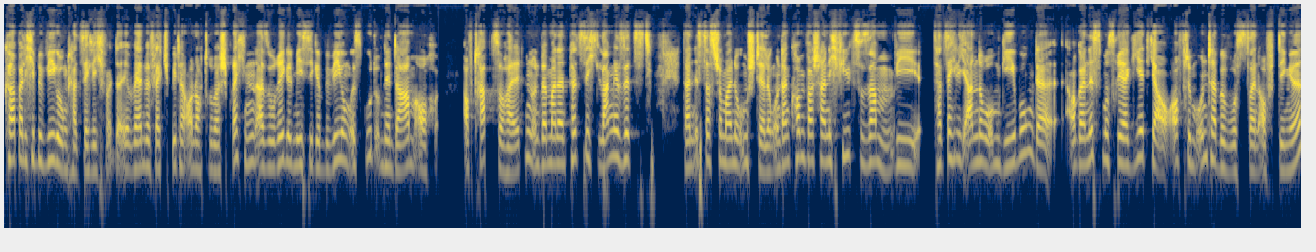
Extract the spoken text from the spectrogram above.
körperliche Bewegung tatsächlich. Da werden wir vielleicht später auch noch drüber sprechen. Also regelmäßige Bewegung ist gut, um den Darm auch auf Trab zu halten. Und wenn man dann plötzlich lange sitzt, dann ist das schon mal eine Umstellung. Und dann kommt wahrscheinlich viel zusammen, wie tatsächlich andere Umgebung. Der Organismus reagiert ja auch oft im Unterbewusstsein auf Dinge.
